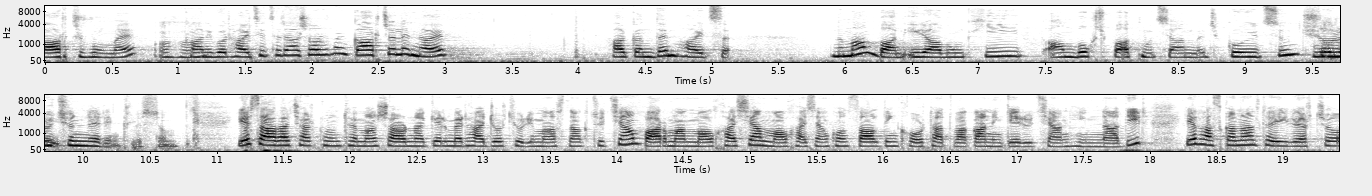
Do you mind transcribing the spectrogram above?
կարճվում է, քանի որ հայցից հրաժարվում են, կարճել է նաև հակընդդեմ հայցը։ Նման բան իրավունքի ամբողջ պատմության մեջ գոյություն չունի։ Նորություններ ենք լսում։ Ես առաջարկում եմ թեման շարունակել մեր հաջորդ հյուրի մասնակցությամբ Արման Մալխասյան, Մալխասյան կոնսալտինգ խորհրդատվական ընկերության հիմնադիր եւ հասկանալ թե ի վերջո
